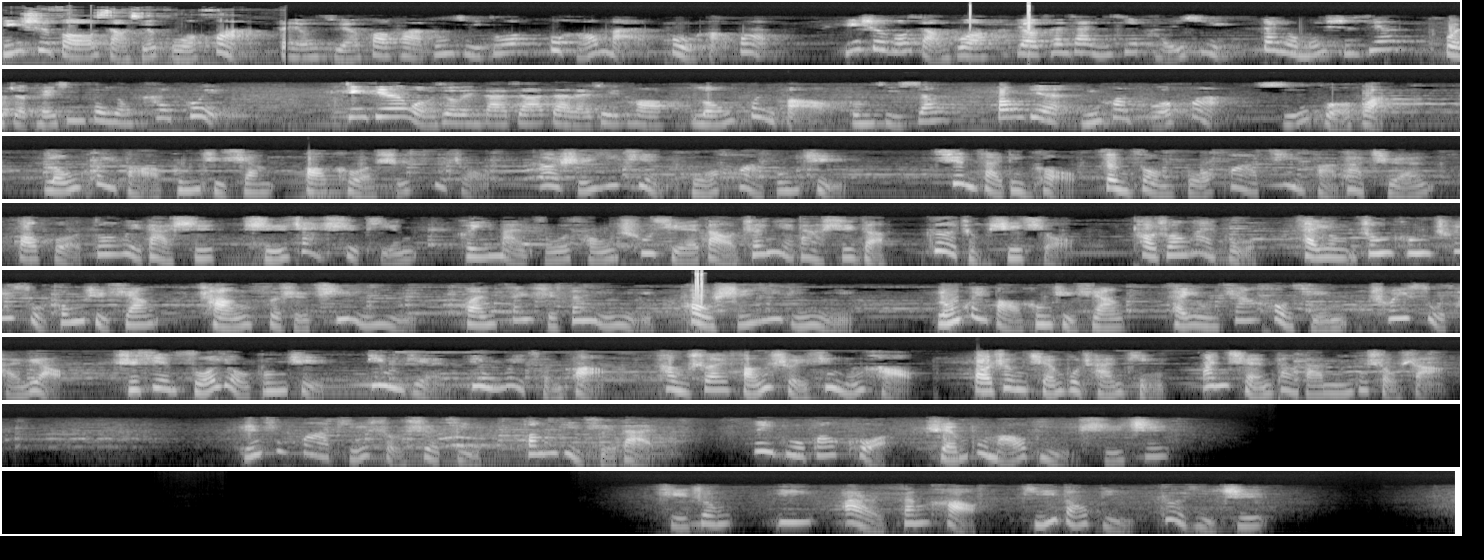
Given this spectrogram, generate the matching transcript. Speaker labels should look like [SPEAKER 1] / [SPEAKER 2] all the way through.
[SPEAKER 1] 您是否想学国画，但又嫌画画工具多，不好买，不好带？您是否想过要参加一些培训，但又没时间，或者培训费用太贵？今天我们就为大家带来这套龙绘宝工具箱，方便您画国画、学国画。
[SPEAKER 2] 龙绘宝工具箱包括十四种、二十一件国画工具，现在订购赠送国画技法大全。包括多位大师实战视频，可以满足从初学到专业大师的各种需求。套装外部采用中空吹塑工具箱，长四十七厘米，宽三十三厘米，厚十一厘米。龙汇宝工具箱采用加厚型吹塑材料，实现所有工具定点定位存放，抗摔防水性能好，保证全部产品安全到达您的手上。人性化提手设计，方便携带。内部包括全部毛笔十支，其中一二三号提斗笔各一支，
